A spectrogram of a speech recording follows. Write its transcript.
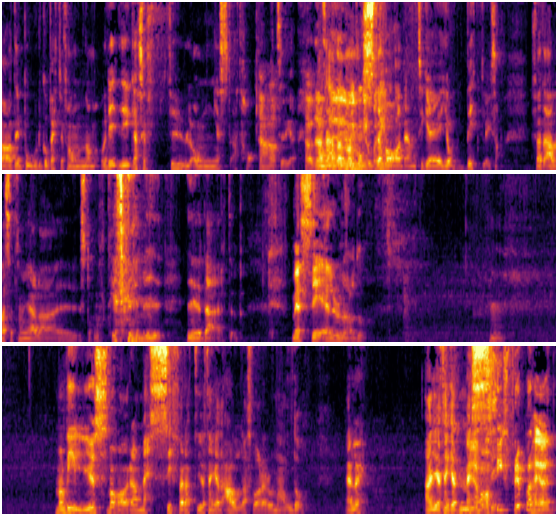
Ja det borde gå bättre för honom. Och det, det är ju ganska ful ångest att ha. Ja. Tycker jag. Ja, den- alltså, att man måste ha den. tycker jag är jobbigt liksom. För att alla sätter någon jävla eh, stolthet i, i det där typ. Messi eller Ronaldo? Man vill ju svara Messi för att jag tänker att alla svarar Ronaldo. Eller? Ja, jag tänker att Men jag har Messi... siffror på det här.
